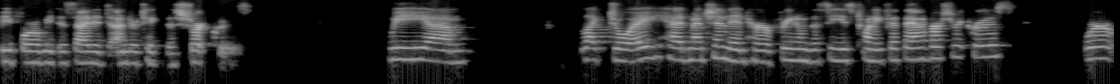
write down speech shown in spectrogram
before we decided to undertake this short cruise. We, um, like Joy had mentioned in her Freedom of the Seas 25th anniversary cruise, we're,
